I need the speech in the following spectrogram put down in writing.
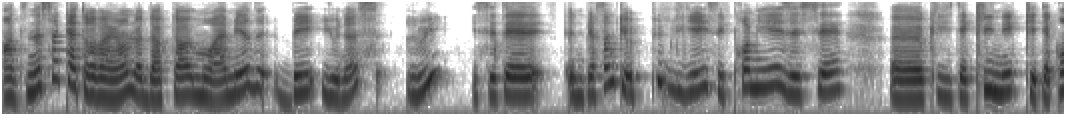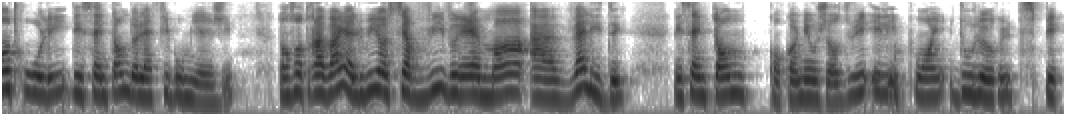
En 1981, le docteur Mohamed B. Younes, lui, c'était une personne qui a publié ses premiers essais euh, qui étaient cliniques, qui étaient contrôlés des symptômes de la fibromyalgie. Donc, son travail à lui a servi vraiment à valider les symptômes qu'on connaît aujourd'hui et les points douloureux typiques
